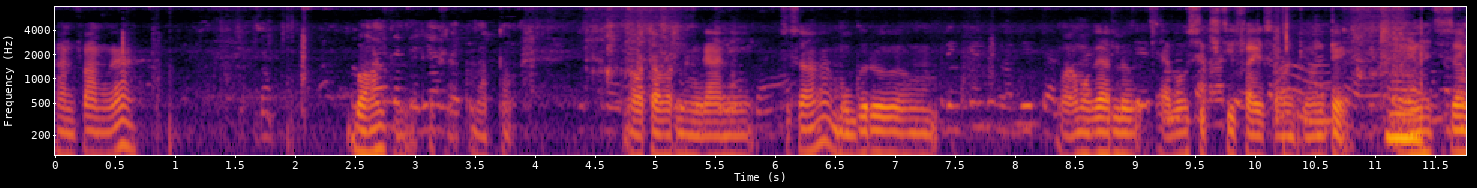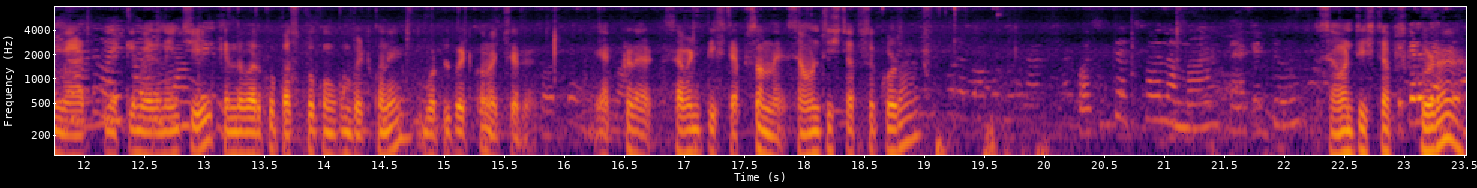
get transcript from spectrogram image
కన్ఫామ్గా బాగుంటుంది మొత్తం. వాతావరణం కానీ చూసా? ముగ్గురు మామగారులు అబౌవ్ సిక్స్టీ ఫైవ్ సెవెంటీ ఉంటాయి నేను వచ్చేసా మ్యాట్ మెట్ల మీద నుంచి కింద వరకు పసుపు కుంకుమ పెట్టుకొని బొట్లు పెట్టుకొని వచ్చారు. ఎక్కడ సెవెంటీ స్టెప్స్ ఉన్నాయి. సెవెంటీ స్టెప్స్ కూడా సెవెంటీ స్టెప్స్ కూడా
